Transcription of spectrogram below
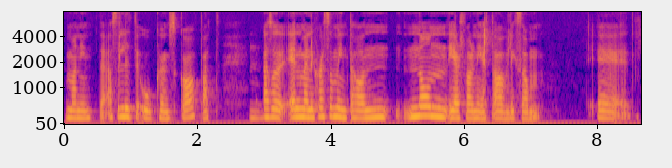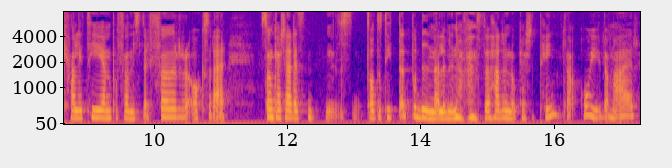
man inte, alltså lite okunskap. Att, Mm. Alltså en människa som inte har någon erfarenhet av liksom eh, kvaliteten på fönster förr och sådär. Som kanske hade stått och tittat på dina eller mina fönster hade nog kanske tänkt här, oj de här,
